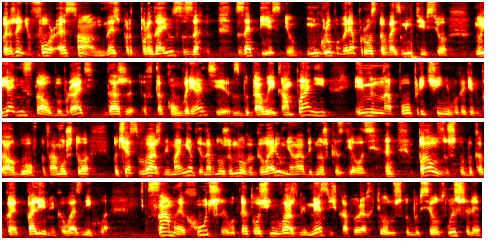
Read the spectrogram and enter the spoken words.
выражение for a song, знаешь, продаются за, за песню. Ну, грубо говоря, просто возьмите и все. Но я не стал бы брать даже в таком варианте с бытовые компании именно по причине вот этих долгов. Потому что вот сейчас важный момент, я, наверное, уже много говорю, мне надо немножко сделать паузу, чтобы какая-то полемика возникла. Самое худшее, вот это очень важный месседж, который я хотел, чтобы все услышали,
